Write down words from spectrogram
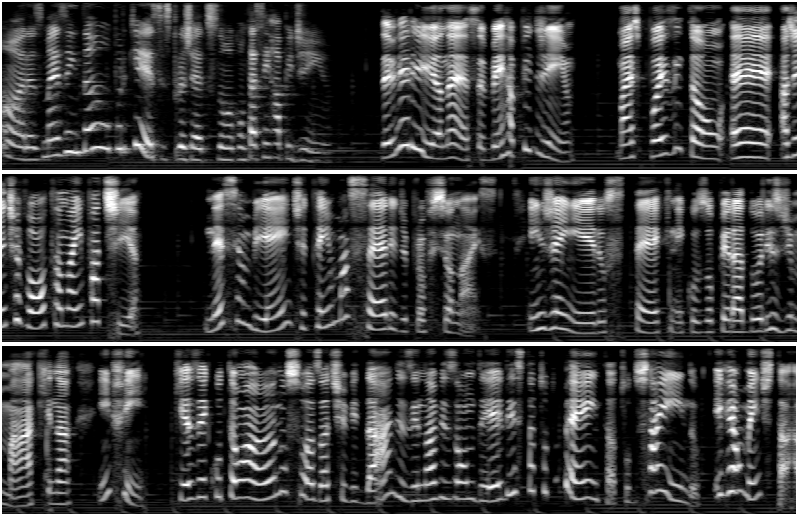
Horas, mas então por que esses projetos não acontecem rapidinho? Deveria, né? Ser bem rapidinho. Mas, pois então, é, a gente volta na empatia. Nesse ambiente tem uma série de profissionais: engenheiros, técnicos, operadores de máquina, enfim, que executam há anos suas atividades e na visão deles está tudo bem, está tudo saindo. E realmente está.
